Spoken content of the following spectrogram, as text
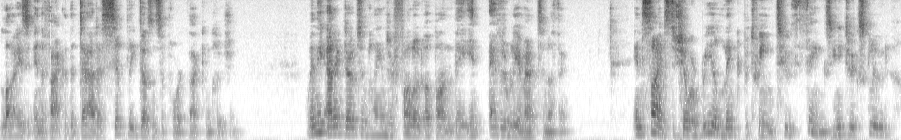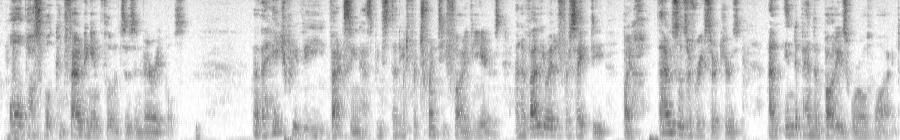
lies in the fact that the data simply doesn't support that conclusion. When the anecdotes and claims are followed up on, they inevitably amount to nothing. In science, to show a real link between two things, you need to exclude all possible confounding influences and variables. Now, the HPV vaccine has been studied for 25 years and evaluated for safety by thousands of researchers and independent bodies worldwide.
